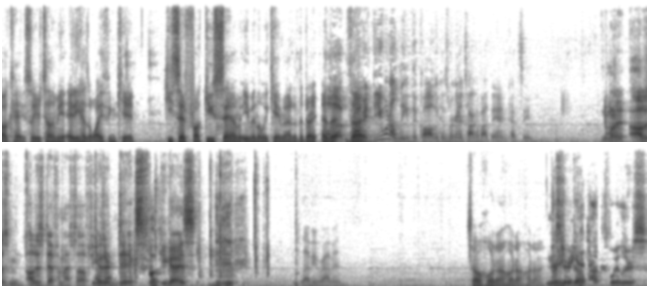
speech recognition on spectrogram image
okay. So you're telling me Eddie has a wife and kid? He said, "Fuck you, Sam," even though we came out of the dark. Uh, Hold the, up, the- Robin. Do you want to leave the call because we're gonna talk about the end cutscene? You want to? I'll just, I'll just deafen myself. You guys are dicks. Fuck you guys. Love you, Robin. So hold on, hold on, hold on. Mister, don't talk spoilers.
